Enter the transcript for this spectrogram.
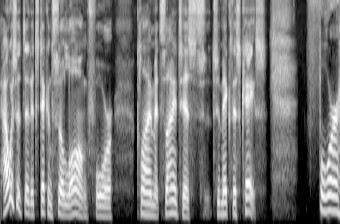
How is it that it's taken so long for climate scientists to make this case? For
